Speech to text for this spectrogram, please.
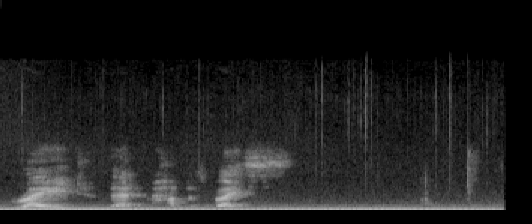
raid that hunter's base.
